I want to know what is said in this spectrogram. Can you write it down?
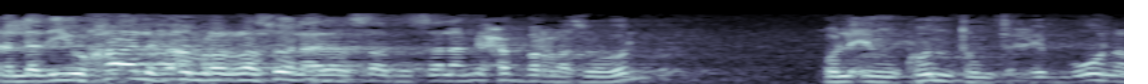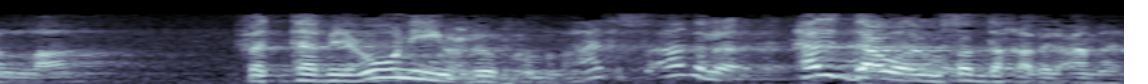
الذي يخالف أمر الرسول عليه الصلاة والسلام يحب الرسول؟ قل إن كنتم تحبون الله فاتبعوني يحببكم الله. هذا هذه الدعوة المصدقة بالعمل.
